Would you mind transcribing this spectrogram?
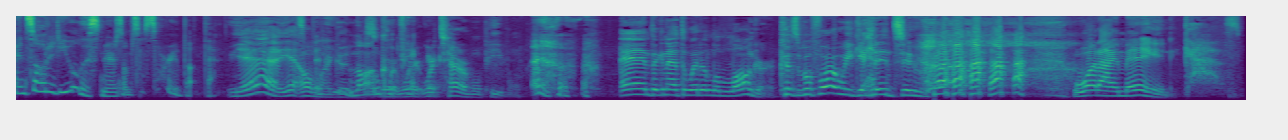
and so did you, listeners. I'm so sorry about that. Yeah, yeah. oh my goodness, we're, we're, we're terrible people. and they're gonna have to wait a little longer because before we get into what I made, Gasp.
